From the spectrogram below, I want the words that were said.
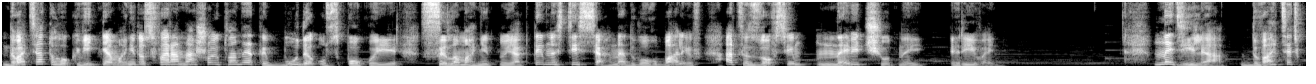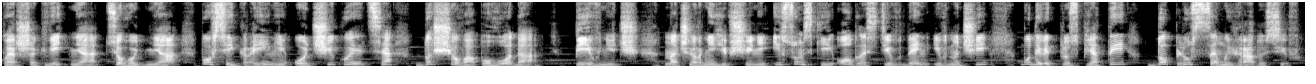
20 квітня магнітосфера нашої планети буде у спокої. Сила магнітної активності сягне 2 балів, а це зовсім невідчутний рівень. Неділя, 21 квітня. Цього дня по всій країні очікується дощова погода. Північ на Чернігівщині і в Сумській області вдень і вночі буде від плюс 5 до плюс 7 градусів.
